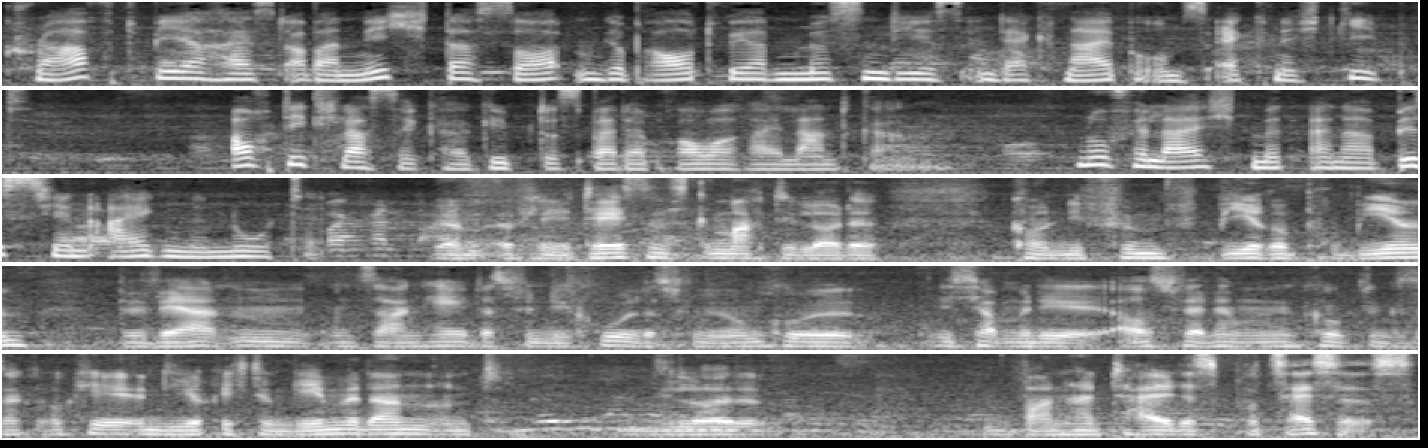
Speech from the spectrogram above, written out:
Craft Beer heißt aber nicht, dass Sorten gebraut werden müssen, die es in der Kneipe ums Eck nicht gibt. Auch die Klassiker gibt es bei der Brauerei Landgang. Nur vielleicht mit einer bisschen eigenen Note. Wir haben öffentliche Tastings gemacht, die Leute konnten die fünf Biere probieren, bewerten und sagen, hey, das finde ich cool, das finde ich uncool. Ich habe mir die Auswertung angeguckt und gesagt, okay, in die Richtung gehen wir dann und die Leute waren halt Teil des Prozesses.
